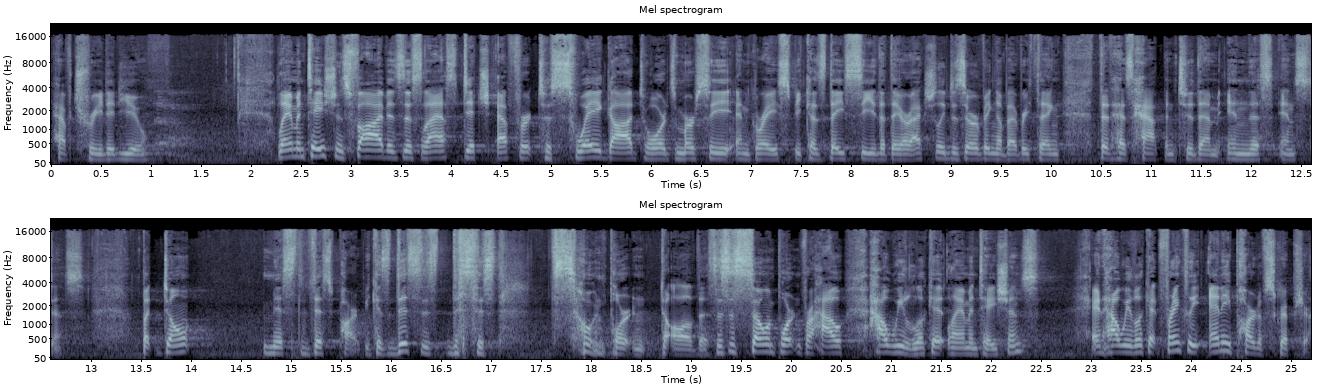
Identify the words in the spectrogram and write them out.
have treated you? Lamentations 5 is this last ditch effort to sway God towards mercy and grace because they see that they are actually deserving of everything that has happened to them in this instance. But don't miss this part because this is, this is, so important to all of this. This is so important for how, how we look at Lamentations and how we look at, frankly, any part of Scripture.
